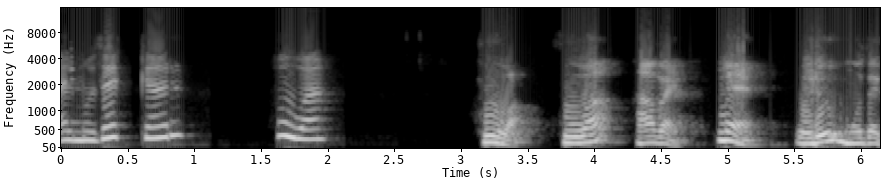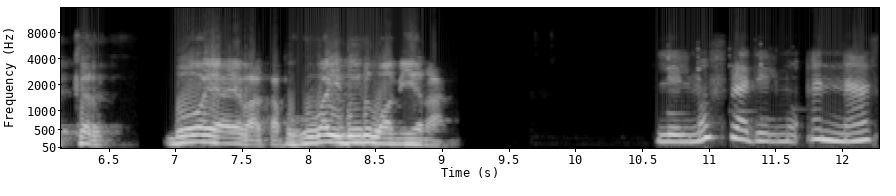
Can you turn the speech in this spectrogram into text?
المذكر هو ഹുവ ഹുവ അവൻ അല്ലേ ഒരു മുതക്കർ ബോയായ വാക്ക് അപ്പൊ ഹുവ ഇതൊരു വമീറാണ് للمفرد المؤنث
